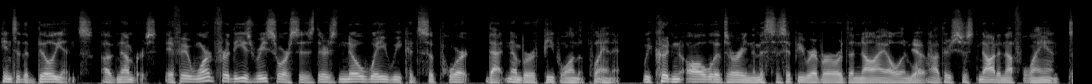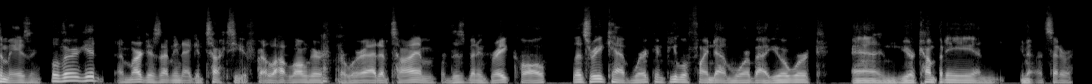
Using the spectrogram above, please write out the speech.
into the billions of numbers. If it weren't for these resources, there's no way we could support that number of people on the planet. we couldn't all live during the Mississippi River or the Nile and Yeah. whatnot. There's just not enough land. It's amazing. Well, very good. Uh, Marcus, I mean, I could talk to you for a lot longer, but we're out of time. But this has been a great call. Let's recap. Where can people find out more about your work and your company and, you know, et cetera?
